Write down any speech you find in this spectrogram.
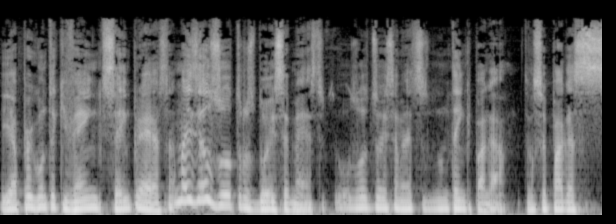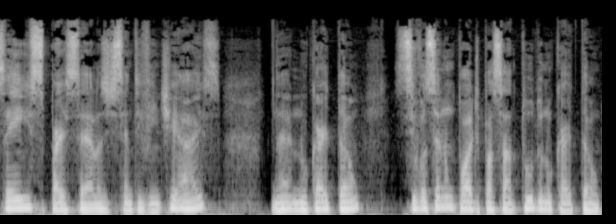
E a pergunta que vem sempre é essa: mas e os outros dois semestres? Os outros dois semestres não tem que pagar. Então você paga seis parcelas de 120 reais né, no cartão. Se você não pode passar tudo no cartão,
